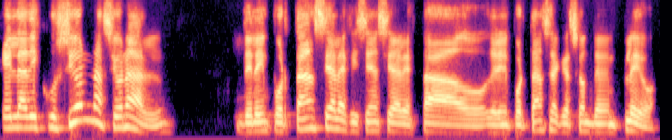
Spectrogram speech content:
en la discusión nacional de la importancia de la eficiencia del Estado, de la importancia de la creación de empleo,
